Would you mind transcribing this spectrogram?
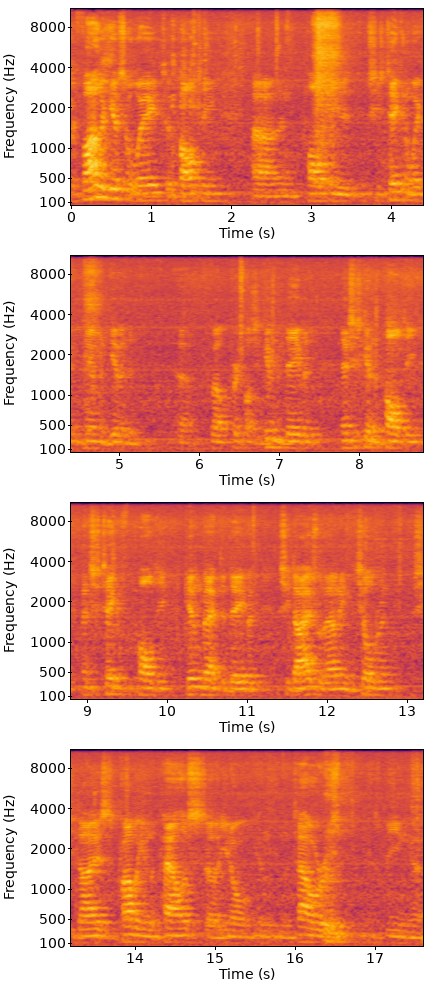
Her father gives away to Palti, uh, and Palti, she's taken away from him and given to, uh, well, first of all, she's given to David, then she's given to Palti, then she's taken from Palti, given back to David. She dies without any children. She dies probably in the palace, uh, you know, in, in the tower as, as being, uh,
